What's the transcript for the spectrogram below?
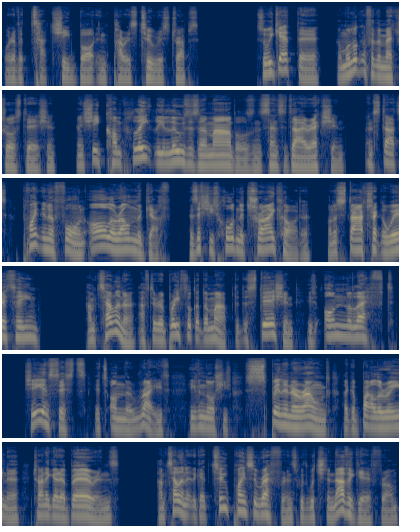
whatever tat she'd bought in Paris tourist traps. So we get there and we're looking for the metro station, and she completely loses her marbles and sense of direction and starts pointing her phone all around the gaff as if she's holding a tricorder on a Star Trek away team. I'm telling her, after a brief look at the map, that the station is on the left. She insists it's on the right, even though she's spinning around like a ballerina trying to get her bearings, I'm telling it to get two points of reference with which to navigate from,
